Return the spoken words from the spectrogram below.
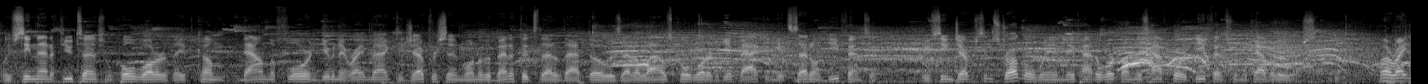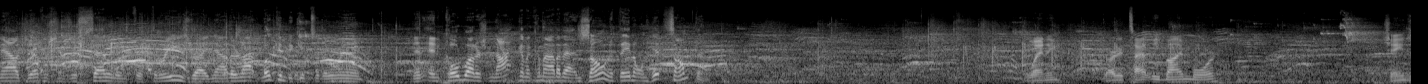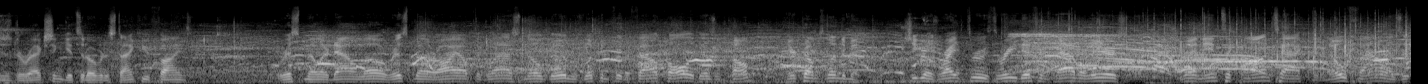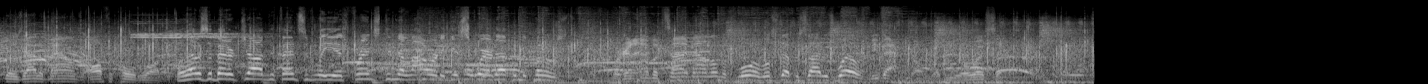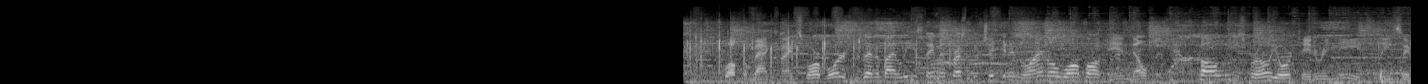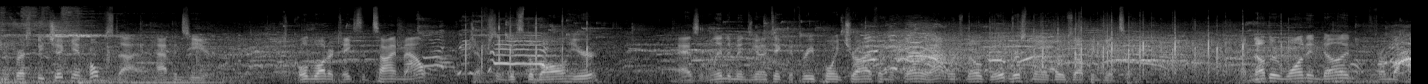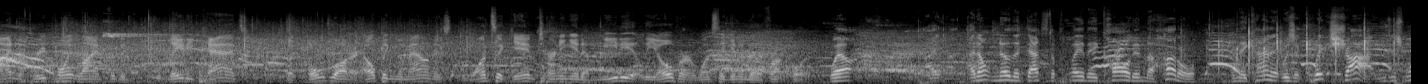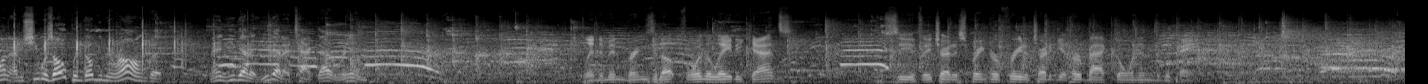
We've seen that a few times from Coldwater. They've come down the floor and given it right back to Jefferson. One of the benefits that of that, though, is that allows Coldwater to get back and get set on defense. And we've seen Jefferson struggle when they've had to work on this half-court defense from the Cavaliers. Well, right now, Jefferson's just settling for threes right now. They're not looking to get to the rim. And, and Coldwater's not going to come out of that zone if they don't hit something. Wenning guarded tightly by Moore. Changes direction, gets it over to Steinke, who finds Rissmiller down low. Rissmiller eye off the glass, no good. Was looking for the foul call. It doesn't come. Here comes Lindemann. She goes right through three different Cavaliers. Went into contact, but no foul as it goes out of bounds off the of Coldwater. Well, that was a better job defensively as French didn't allow her to get squared up in the post. We're going to have a timeout on the floor. We'll step aside as well. and Be back on WOSN. Welcome back tonight's scoreboard is presented by Lee's Famous Recipe Chicken in Lima, Wapak, and Delphos. Call Lee's for all your catering needs. Lee's Famous Recipe Chicken, home style, happens here. Coldwater takes the timeout. Jefferson gets the ball here. As Lindemann's going to take the three-point try from the corner. That one's no good. Rissmiller goes up and gets it. Another one and done from behind the three-point line for the Lady Cats. But Coldwater helping them out is once again turning it immediately over once they get into the front court. Well, I, I don't know that that's the play they called in the huddle, and they kind of it was a quick shot. You just wonder. I mean, she was open. Don't get me wrong, but man, you got to you got to attack that rim. Lindemann brings it up for the Lady Cats. See if they try to spring her free to try to get her back going into the paint.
